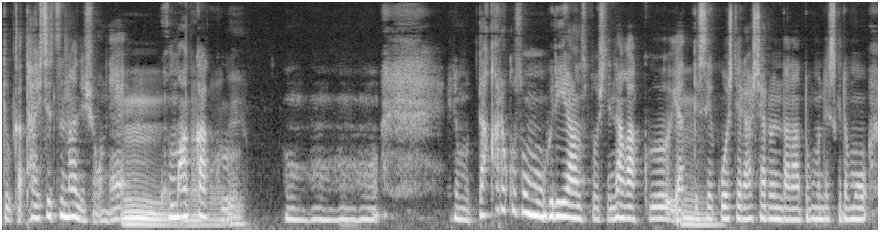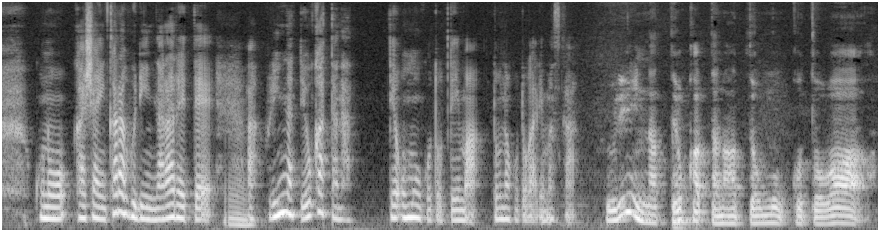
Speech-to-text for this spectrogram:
というか大切なんでしょうね。うん細かく。なるほどねうんうんうんうんでも、だからこそもうフリーランスとして長くやって成功してらっしゃるんだなと思うんですけども、この会社員からフリーになられて、うんあ、フリーになってよかったなって思うことって今、どんなことがありますか？フリーになってよかったなって思うことは、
